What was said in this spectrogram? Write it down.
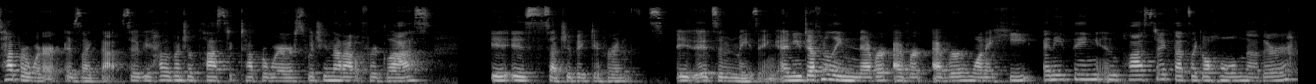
tupperware is like that. So if you have a bunch of plastic tupperware switching that out for glass it is such a big difference. It, it's amazing. And you definitely never, ever, ever want to heat anything in plastic. That's like a whole nother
